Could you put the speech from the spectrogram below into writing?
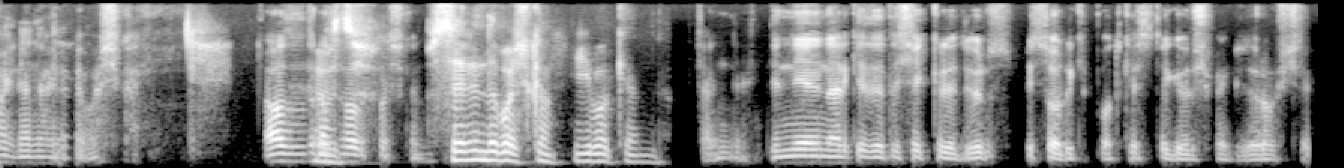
Aynen öyle başkan. Ağzına evet. sağlık başkan. Senin de başkan. İyi bak kendine. Sen de. Dinleyen herkese teşekkür ediyoruz. Bir sonraki podcast'te görüşmek üzere. Hoşçakalın.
